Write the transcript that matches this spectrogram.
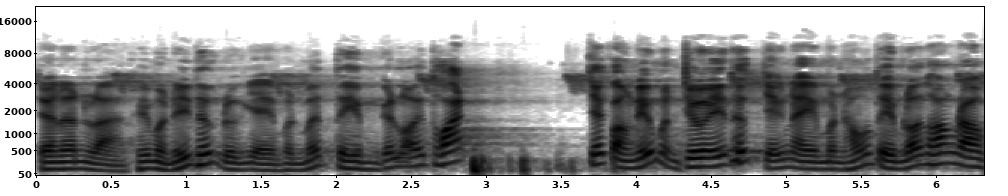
Cho nên là khi mình ý thức được vậy mình mới tìm cái lối thoát. Chứ còn nếu mình chưa ý thức chuyện này mình không tìm lối thoát đâu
